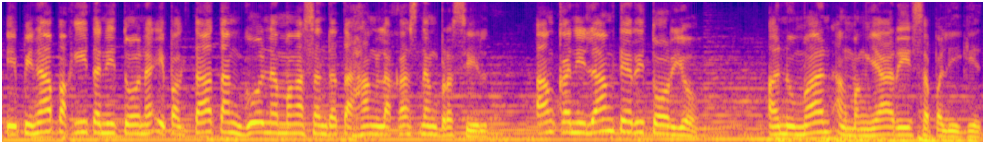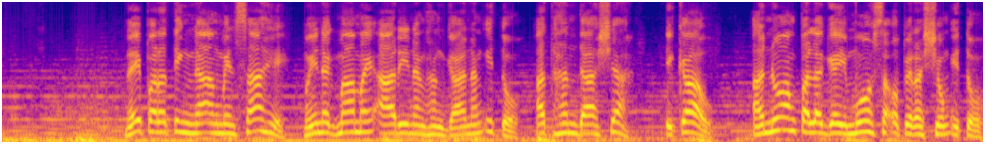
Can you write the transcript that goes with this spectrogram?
ipinapakita nito na ipagtatanggol ng mga sandatahang lakas ng Brazil ang kanilang teritoryo, anuman ang mangyari sa paligid. Naiparating na ang mensahe, may nagmamay-ari ng hangganang ito at handa siya. Ikaw, ano ang palagay mo sa operasyong ito?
